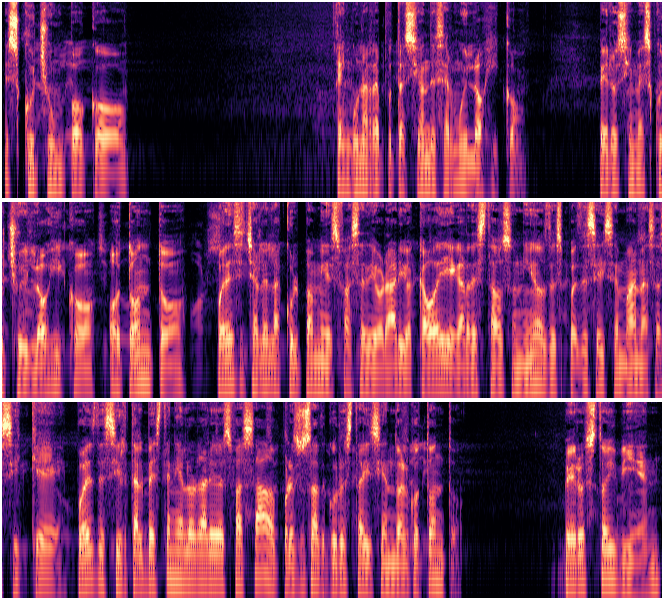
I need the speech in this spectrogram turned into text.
escucho un poco, tengo una reputación de ser muy lógico. Pero si me escucho ilógico o tonto, puedes echarle la culpa a mi desfase de horario. Acabo de llegar de Estados Unidos después de seis semanas, así que puedes decir tal vez tenía el horario desfasado, por eso Sadhguru está diciendo algo tonto. Pero estoy bien.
